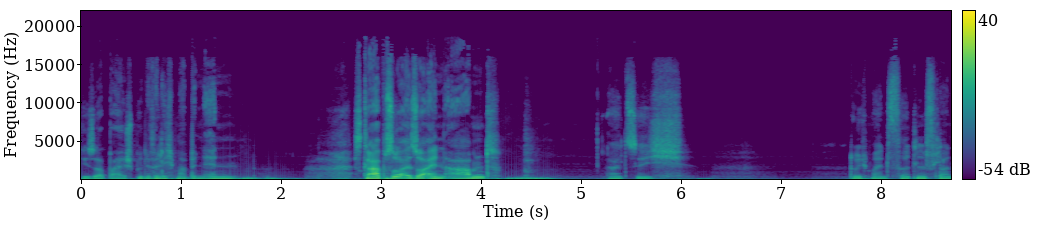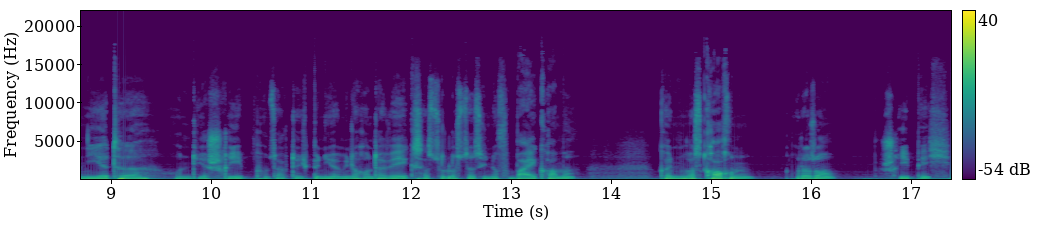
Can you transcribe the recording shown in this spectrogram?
dieser Beispiele will ich mal benennen. Es gab so also einen Abend, als ich durch mein Viertel flanierte und ihr schrieb und sagte, ich bin hier irgendwie noch unterwegs, hast du Lust, dass ich nur vorbeikomme? Könnten was kochen oder so? Schrieb ich.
